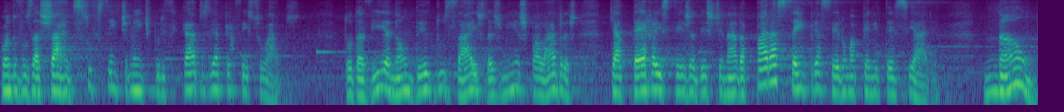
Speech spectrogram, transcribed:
quando vos achardes suficientemente purificados e aperfeiçoados. Todavia, não deduzais das minhas palavras que a terra esteja destinada para sempre a ser uma penitenciária. Não,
